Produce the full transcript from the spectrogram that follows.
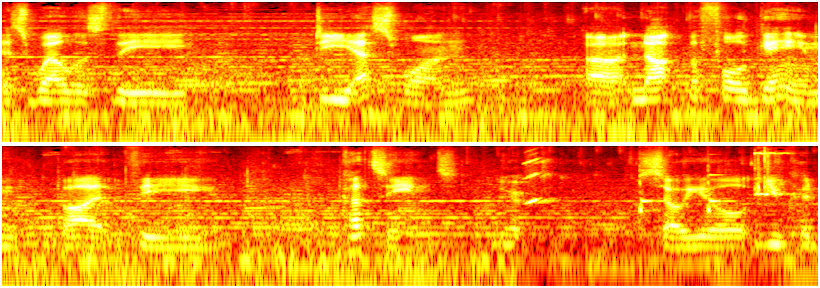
as well as the DS one, uh, not the full game, but the cutscenes. yep. So you'll you could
